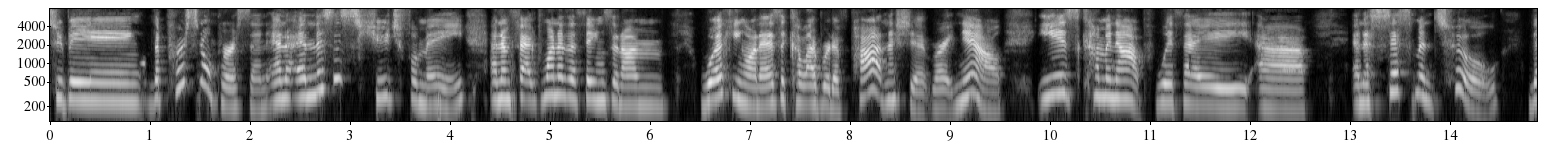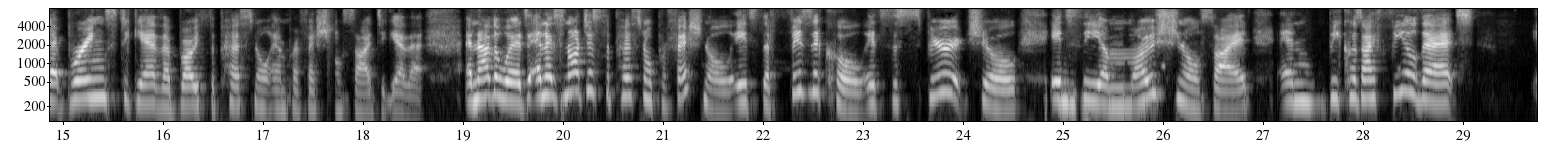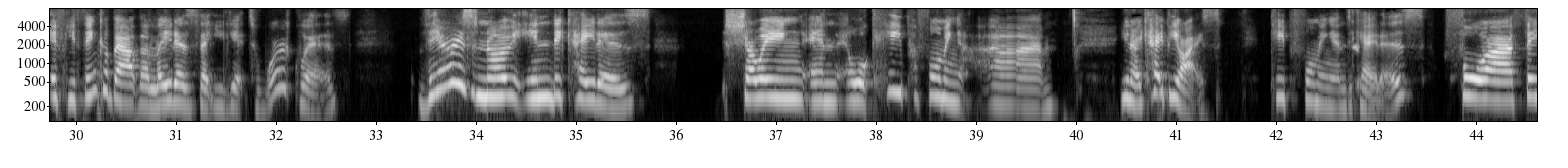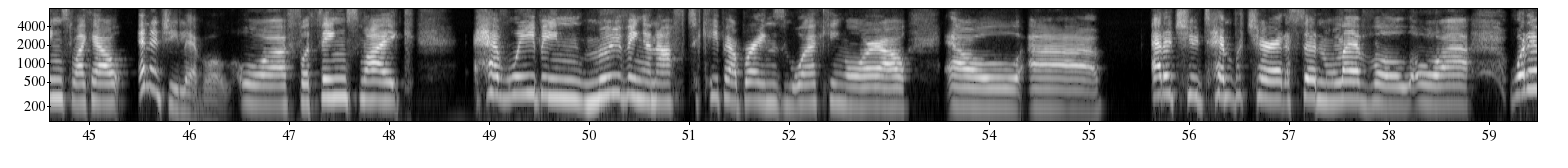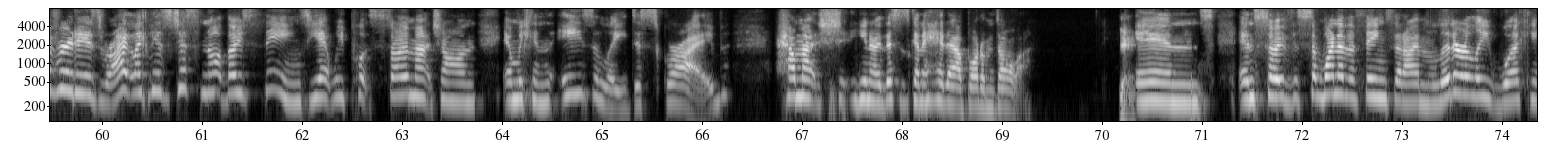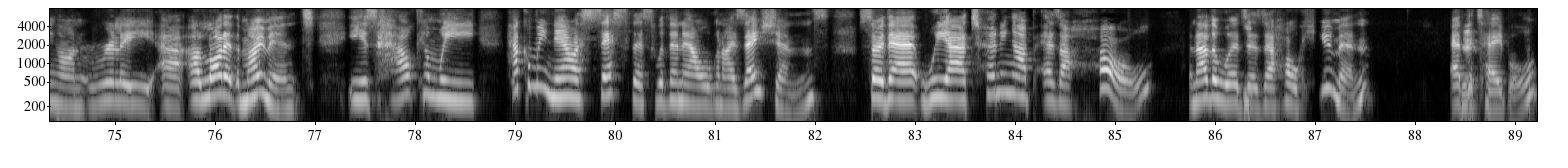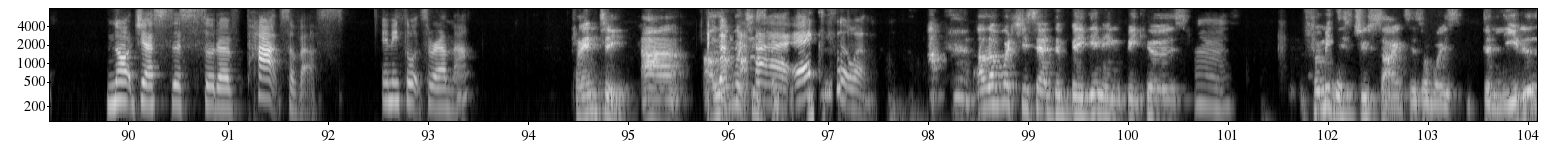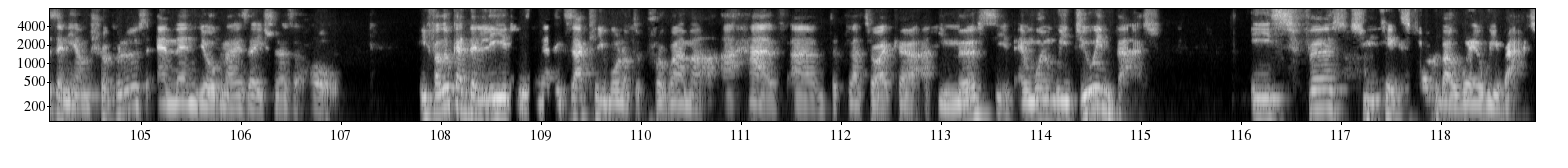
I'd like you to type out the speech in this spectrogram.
to being the personal person and and this is huge for me and in fact one of the things that i'm working on as a collaborative partnership right now is coming up with a uh, an assessment tool that brings together both the personal and professional side together. In other words, and it's not just the personal professional, it's the physical, it's the spiritual, it's mm-hmm. the emotional side. And because I feel that if you think about the leaders that you get to work with, there is no indicators showing and or key performing um, you know kpis key performing indicators for things like our energy level or for things like have we been moving enough to keep our brains working or our our uh, attitude temperature at a certain level or whatever it is right? Like there's just not those things. Yet we put so much on and we can easily describe how much you know this is going to hit our bottom dollar. Yeah. And and so, so one of the things that I'm literally working on really uh, a lot at the moment is how can we how can we now assess this within our organizations so that we are turning up as a whole, in other words, yeah. as a whole human at yeah. the table, not just this sort of parts of us. Any thoughts around that? Plenty. Uh, I love what you said. Excellent. I love what she said at the beginning because mm. for me, there's two sides. There's always the leaders and the entrepreneurs, and then the organization as a whole. If I look at the leaders, that's exactly one of the program I, I have, um, the Plateau Immersive. And when we're doing that, is first to take stock about where we're at.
